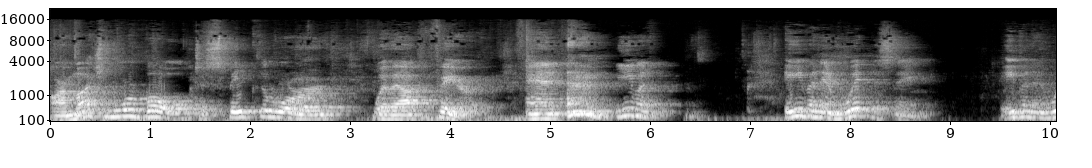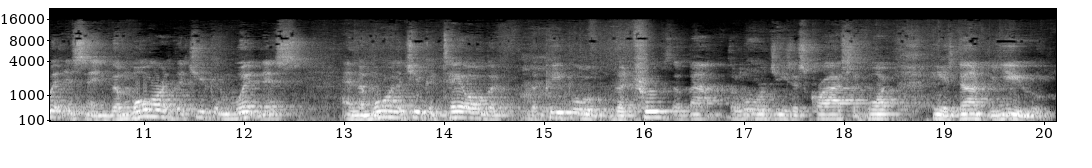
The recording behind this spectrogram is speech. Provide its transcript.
are much more bold to speak the word without fear. And even, even in witnessing, even in witnessing, the more that you can witness and the more that you can tell the, the people the truth about the Lord Jesus Christ and what He has done for you,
